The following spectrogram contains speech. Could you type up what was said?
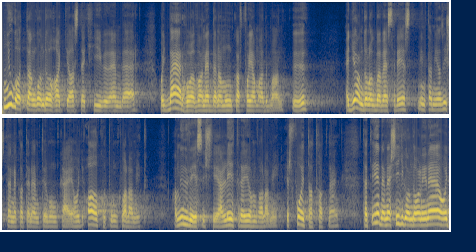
nyugodtan gondolhatja azt egy hívő ember, hogy bárhol van ebben a munka folyamatban ő, egy olyan dologba vesz részt, mint ami az Istennek a teremtő munkája, hogy alkotunk valamit. A művész is ilyen, létrejön valami, és folytathatnánk. Tehát érdemes így gondolni rá, hogy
